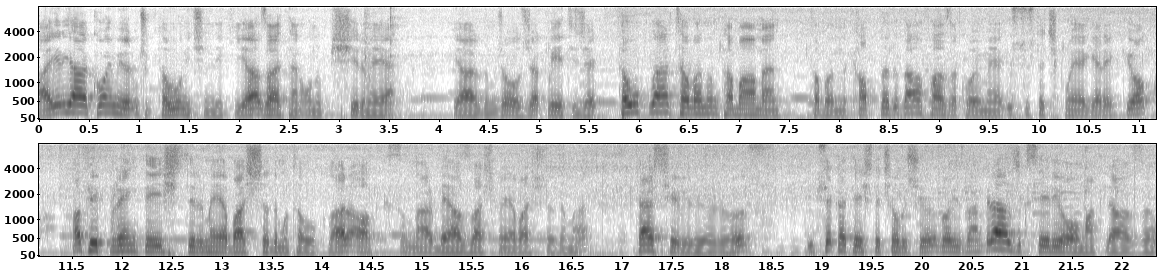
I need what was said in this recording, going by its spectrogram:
Hayır yağ koymuyorum çünkü tavuğun içindeki yağ zaten onu pişirmeye yardımcı olacak ve yetecek. Tavuklar tavanın tamamen tabanını kapladı. Daha fazla koymaya, üst üste çıkmaya gerek yok. Hafif renk değiştirmeye başladı mı tavuklar? Alt kısımlar beyazlaşmaya başladı mı? Ters çeviriyoruz. Yüksek ateşte çalışıyoruz. O yüzden birazcık seri olmak lazım.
